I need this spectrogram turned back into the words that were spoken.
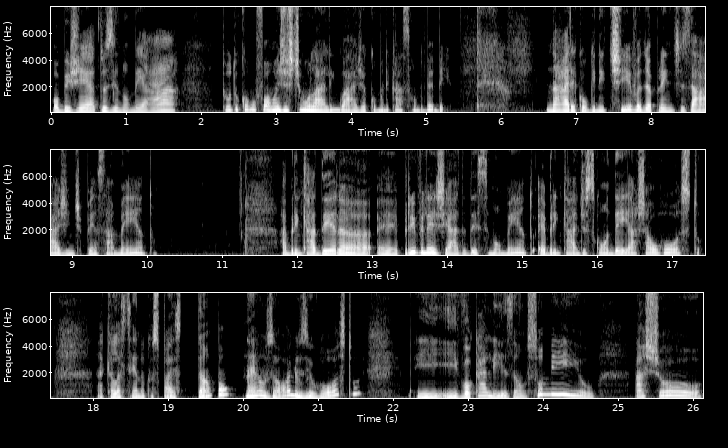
objetos e nomear, tudo como forma de estimular a linguagem, a comunicação do bebê. Na área cognitiva de aprendizagem, de pensamento, a brincadeira é, privilegiada desse momento é brincar de esconder e achar o rosto. Aquela cena que os pais tampam né, os olhos e o rosto e, e vocalizam: sumiu, achou,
